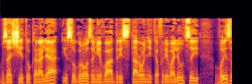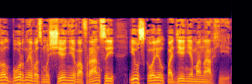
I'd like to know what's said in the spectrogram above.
В защиту короля и с угрозами в адрес сторонников революции вызвал бурное возмущение во Франции и ускорил падение монархии.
